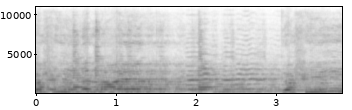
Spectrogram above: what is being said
كحيل العين كحيل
